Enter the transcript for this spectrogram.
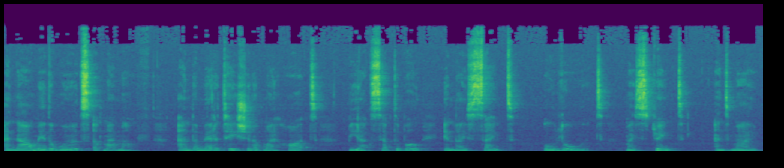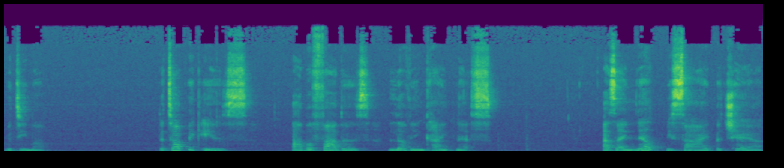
And now may the words of my mouth and the meditation of my heart be acceptable in thy sight, O Lord, my strength and my Redeemer. The topic is Abba Father's loving kindness. As I knelt beside the chair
